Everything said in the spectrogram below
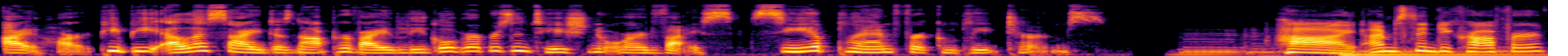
iHeart. PPLSI does not provide legal representation or advice. See a plan for complete terms. Hi, I'm Cindy Crawford,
